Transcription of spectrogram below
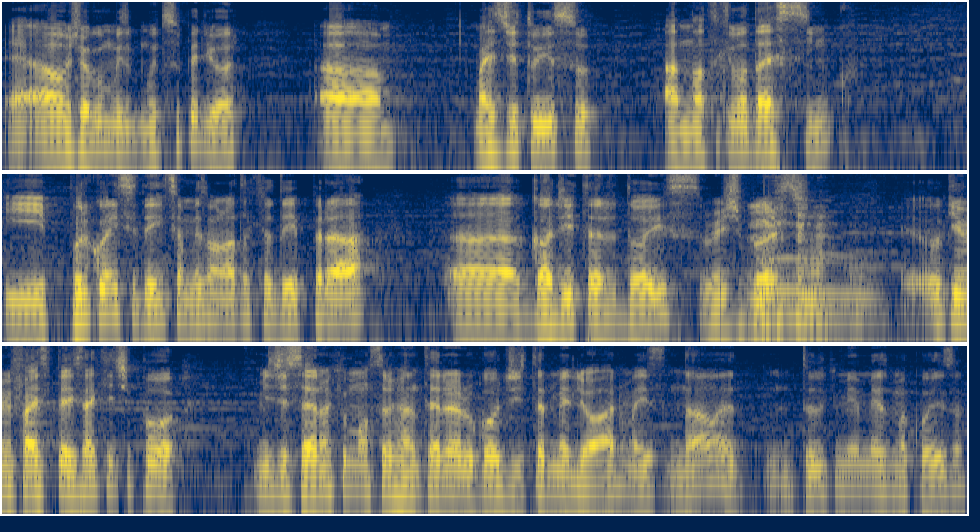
É um jogo muito, muito superior. Ah, mas dito isso, a nota que eu vou dar é 5. E por coincidência, a mesma nota que eu dei pra uh, God Eater 2, Rage Burst. o que me faz pensar que, tipo, me disseram que o Monster Hunter era o God Eater melhor, mas não, é tudo que é a mesma coisa.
